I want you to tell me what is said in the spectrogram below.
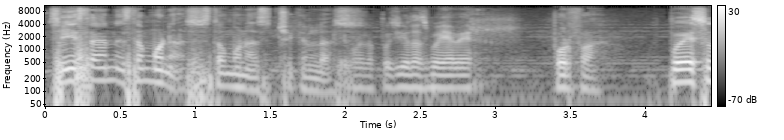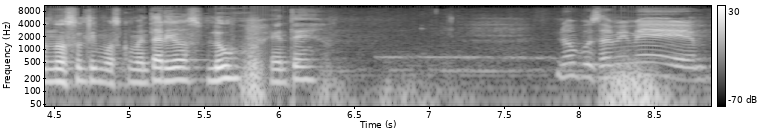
Sí, están, están buenas, están buenas, chéquenlas. Y bueno, pues yo las voy a ver. Porfa. Pues unos últimos comentarios, Blue, gente. No, pues a mí me, en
